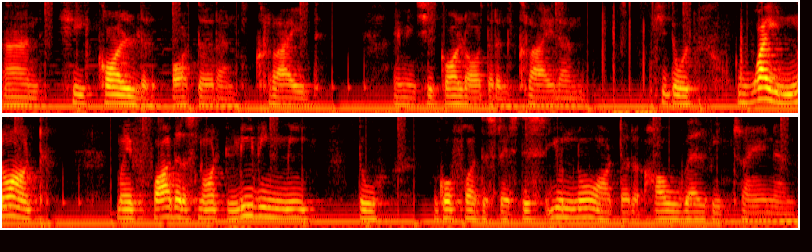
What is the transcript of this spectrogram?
And he called Arthur and cried. I mean she called Arthur and cried and she told why not? My father is not leaving me to go for this race this you know Arthur how well we train and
